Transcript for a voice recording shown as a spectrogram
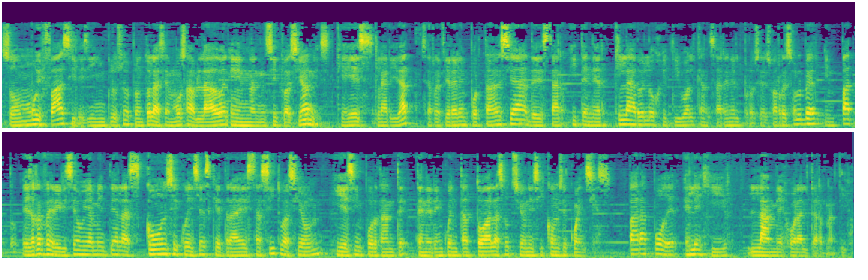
son muy fáciles e incluso de pronto las hemos hablado en, situaciones, que es claridad, se refiere a la importancia de estar y tener claro el objetivo a alcanzar en el proceso a resolver. Impacto es referirse obviamente a las consecuencias que trae esta situación y es importante tener en cuenta todas las opciones y consecuencias para poder elegir la mejor alternativa.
